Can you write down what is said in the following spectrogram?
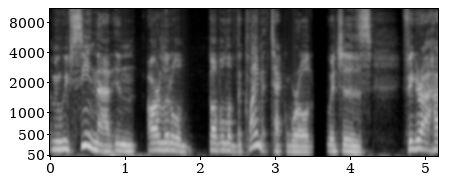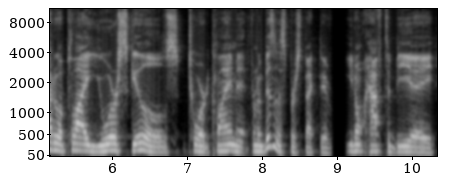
I mean we've seen that in our little bubble of the climate tech world which is figure out how to apply your skills toward climate from a business perspective. You don't have to be a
